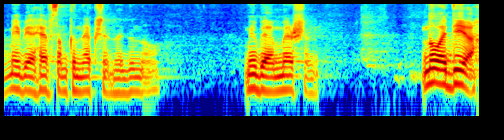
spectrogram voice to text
Maybe I have some connection, I don't know. Maybe I'm Martian. No idea.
